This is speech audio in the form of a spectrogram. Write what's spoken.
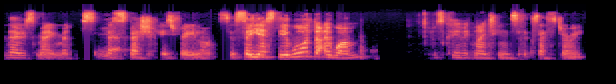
those moments, yeah. especially as freelancers. So yes, the award that I won was COVID nineteen success story,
